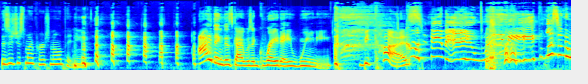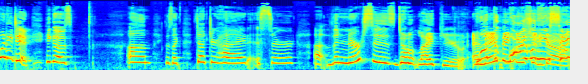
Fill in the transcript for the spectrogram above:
this is just my personal opinion. I think this guy was a grade A weenie because grade A weenie! listen to what he did. He goes, um, he was like, Dr. Hyde, sir, uh, the nurses don't like you, and What they the- think why you should would he go. say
